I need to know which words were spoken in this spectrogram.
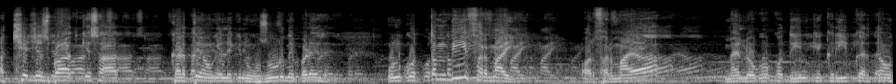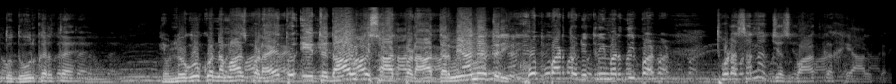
अच्छे जज्बात के साथ करते होंगे, लेकिन हुजूर ने बड़े उनको तंबी फरमाई और फरमाया, मैं लोगों को दीन के करीब करता हूँ तो दूर करता है। जब लोगों को नमाज़ पढ़ाए तो एतदाल के साथ पढ़ा, दरमियाने तरीके। खुद पढ़ तो जितनी मर्ज़ी पढ़। थोड़ा सा ना जज्बात का ख्याल करें।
